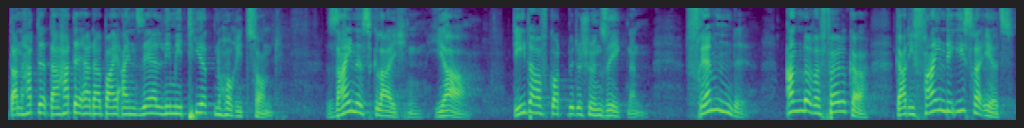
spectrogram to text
dann hatte, da hatte er dabei einen sehr limitierten Horizont. Seinesgleichen, ja, die darf Gott bitteschön segnen. Fremde, andere Völker, gar die Feinde Israels,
